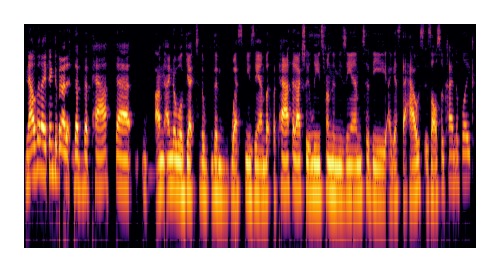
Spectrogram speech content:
Now that I think about it, the the path that I'm, i know we'll get to the the West Museum, but the path that actually leads from the museum to the I guess the house is also kind of like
